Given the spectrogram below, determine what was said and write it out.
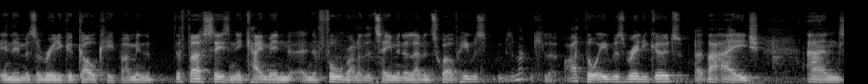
in him as a really good goalkeeper. I mean, the, the first season he came in in the full run of the team in 11-12, he was he was immaculate. I thought he was really good at that age, and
